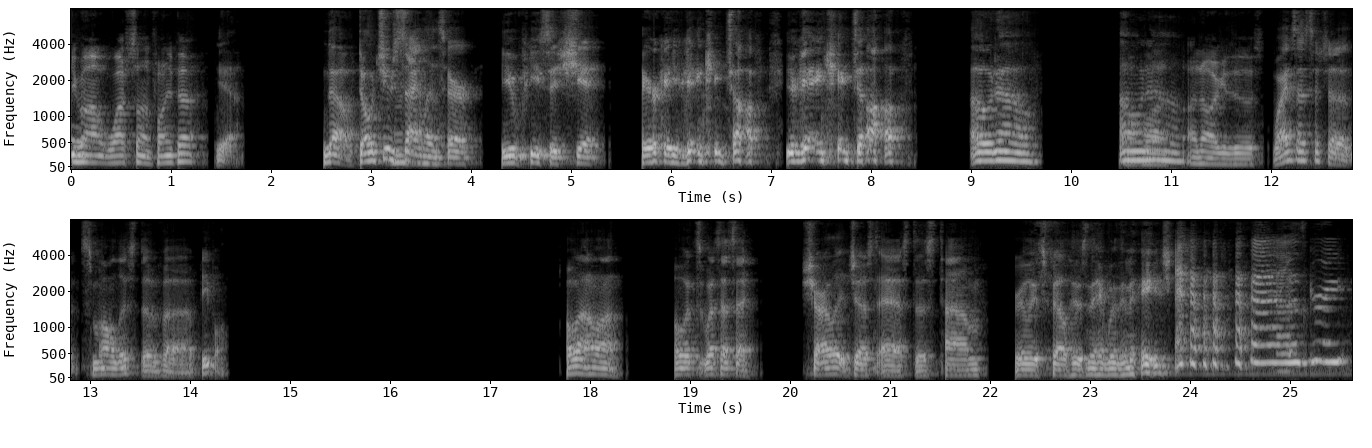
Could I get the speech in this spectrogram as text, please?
You want to watch something funny, Pat? Yeah. No, don't you silence her, you piece of shit. Erica, you're getting kicked off. You're getting kicked off. Oh no. Oh Hold no. on. I know I can do this. Why is that such a small list of uh, people? Hold on, hold on. Oh, what's what's that say? Charlotte just asked, "Does Tom really spell his name with an H?" That's great.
